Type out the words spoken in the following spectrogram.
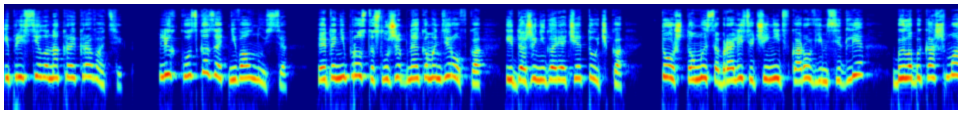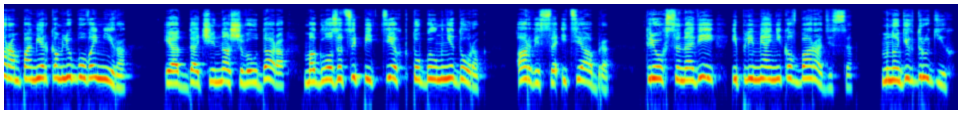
и присела на край кровати. Легко сказать «не волнуйся». Это не просто служебная командировка и даже не горячая точка. То, что мы собрались учинить в коровьем седле, было бы кошмаром по меркам любого мира. И отдачей нашего удара могло зацепить тех, кто был мне дорог. Арвиса и Тиабра, трех сыновей и племянников Барадиса, многих других.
